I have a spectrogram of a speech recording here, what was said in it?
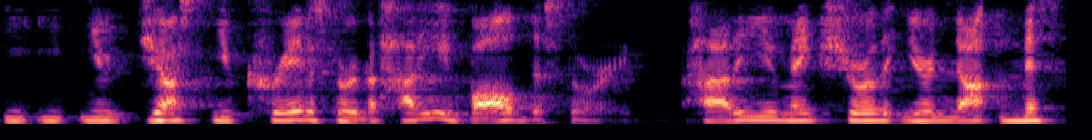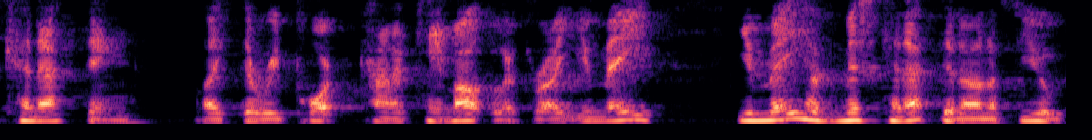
you, you just, you create a story, but how do you evolve the story? How do you make sure that you're not misconnecting like the report kind of came out with, right? You may, you may have misconnected on a few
